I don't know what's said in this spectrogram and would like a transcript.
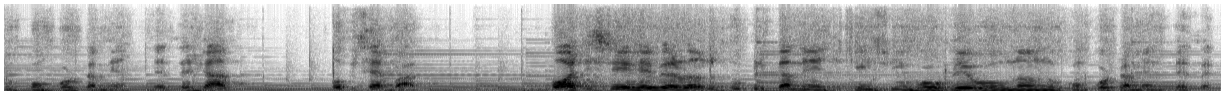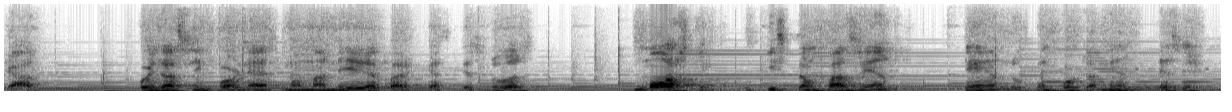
do comportamento desejado observável pode ser revelando publicamente quem se envolveu ou não no comportamento desejado, pois assim fornece uma maneira para que as pessoas mostrem o que estão fazendo, tendo comportamento desejado.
